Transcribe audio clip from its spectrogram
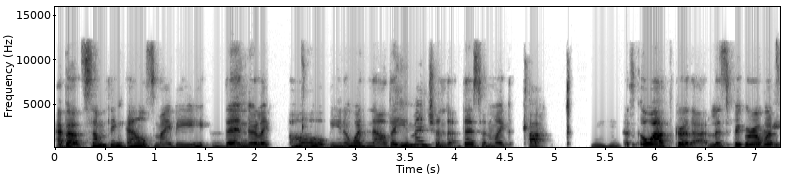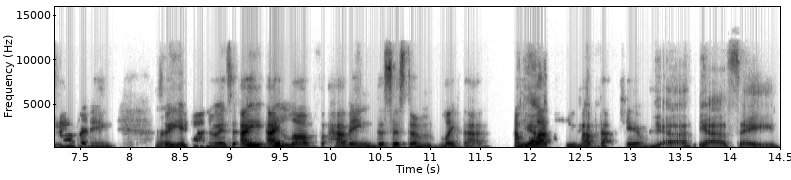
about something else maybe then yeah. they're like oh you know what now that you mentioned that this and i'm like ah mm-hmm. let's go after that let's figure right. out what's happening right. so yeah no it's i i love having the system like that I'm yeah. glad you have that too. Yeah, yeah, same.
